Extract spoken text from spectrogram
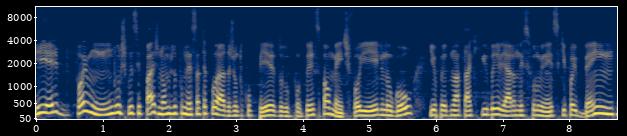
E ele foi um dos principais nomes do Fluminense na temporada, junto com o Pedro, principalmente. Foi ele no gol e o Pedro no ataque que brilharam nesse Fluminense que foi bem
